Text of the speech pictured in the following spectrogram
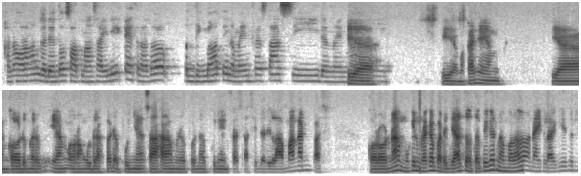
Karena orang kan gak ada yang tahu saat masa ini, eh ternyata penting banget nih namanya investasi dan lain-lain. Iya, iya makanya yang yang kalau dengar yang orang udah pada punya saham, udah punya punya investasi dari lama kan pas corona mungkin mereka pada jatuh, tapi kan lama-lama naik lagi terus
